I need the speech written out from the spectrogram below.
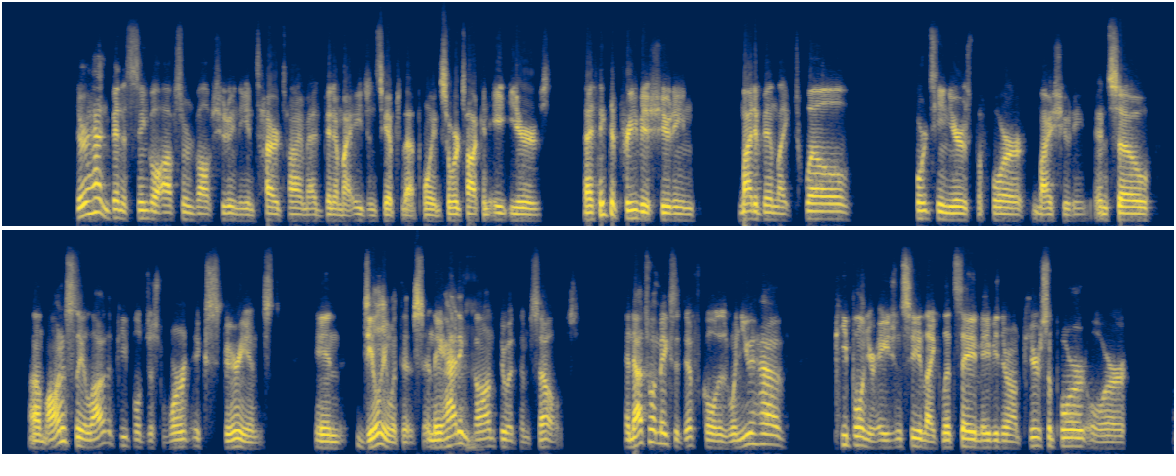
there hadn't been a single officer involved shooting the entire time I'd been in my agency up to that point. So we're talking eight years. And I think the previous shooting might have been like 12, 14 years before my shooting. And so, um, honestly, a lot of the people just weren't experienced in dealing with this and they hadn't mm-hmm. gone through it themselves. And that's what makes it difficult is when you have people in your agency, like let's say maybe they're on peer support or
